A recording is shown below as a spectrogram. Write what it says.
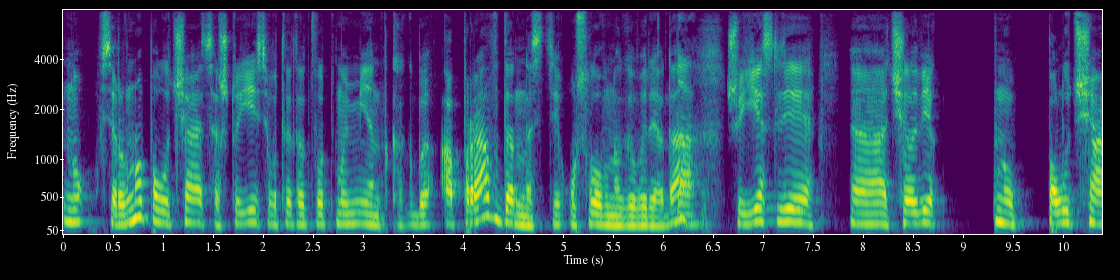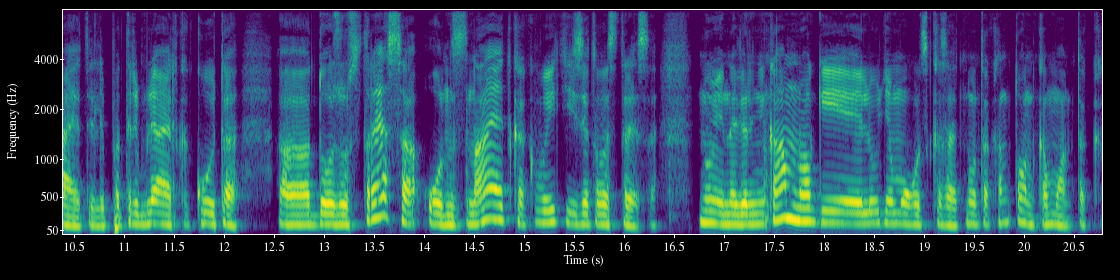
но все равно получается, что есть вот этот вот момент как бы оправданности, условно говоря, да, да. что если э, человек, ну, получает или потребляет какую-то э, дозу стресса, он знает, как выйти из этого стресса. Ну и наверняка многие люди могут сказать, ну так, Антон, come on, так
